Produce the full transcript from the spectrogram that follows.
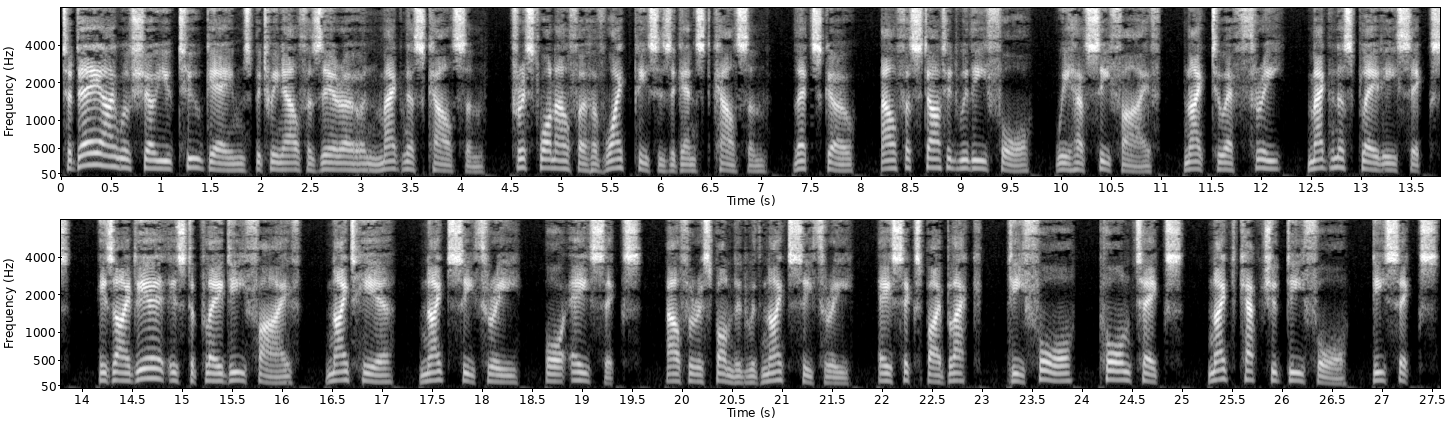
Today I will show you two games between AlphaZero and Magnus Carlsen, first one Alpha have white pieces against Carlsen, let's go, Alpha started with e4, we have c5, knight to f3, Magnus played e6, his idea is to play d5, knight here, knight c3, or a6, Alpha responded with knight c3, a6 by black, d4, pawn takes, knight captured d4, d6,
